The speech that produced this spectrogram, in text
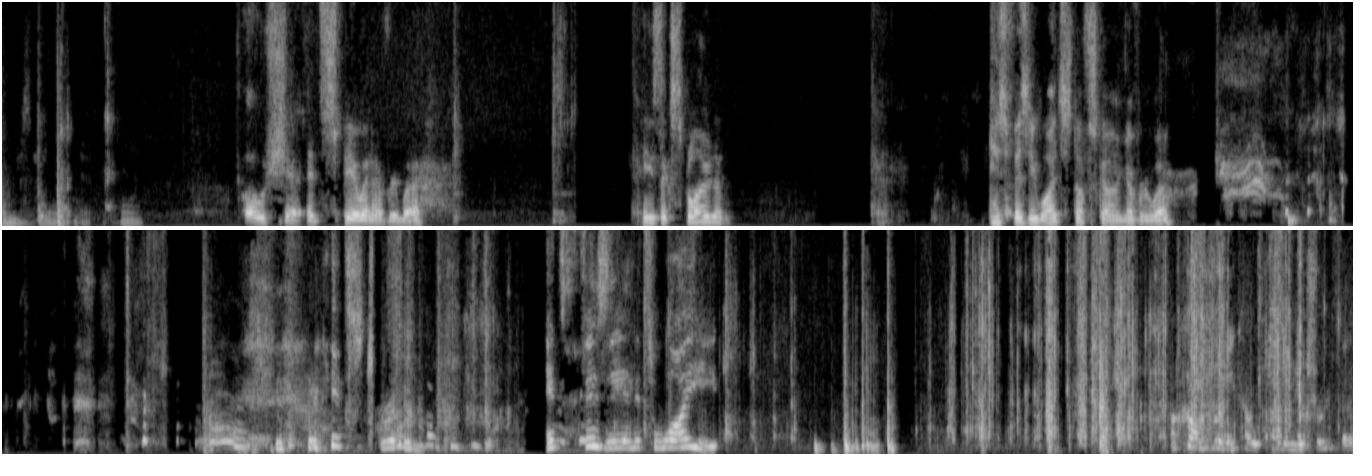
I'm just gonna. Alright. Oh shit, it's spewing everywhere. He's exploded. His fizzy white stuff's going everywhere. it's true. It's fizzy and it's white. I can't bloody help telling the truth. eh?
